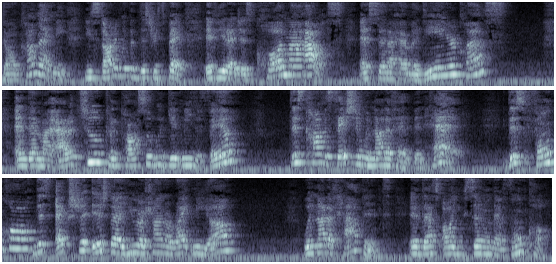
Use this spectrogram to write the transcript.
don't come at me. You started with the disrespect. If you'd have just called my house and said I have a D in your class and that my attitude can possibly get me to fail, this conversation would not have had been had. This phone call, this extra ish that you are trying to write me up would not have happened if that's all you said on that phone call.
